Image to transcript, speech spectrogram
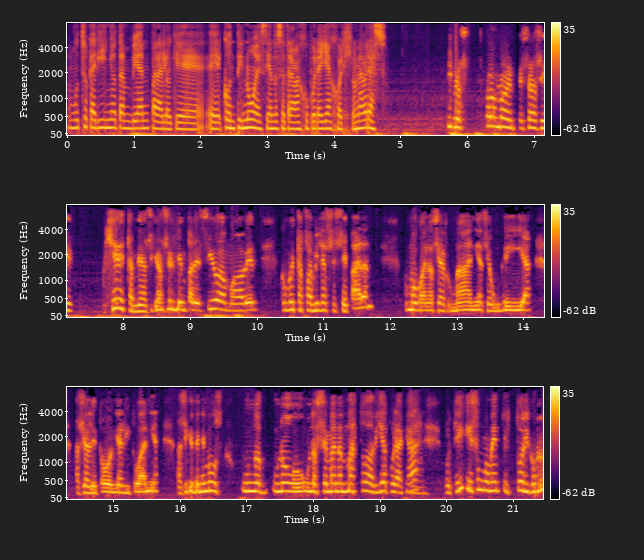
mucho cariño también para lo que eh, continúe siendo ese trabajo por allá, Jorge. Un abrazo. Y nosotros vamos a empezar a hacer mujeres también, así que va a ser bien parecido, vamos a ver cómo estas familias se separan, cómo van hacia Rumania, hacia Hungría, hacia Letonia, Lituania, así que tenemos uno, uno, unas semanas más todavía por acá, porque es un momento histórico, no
